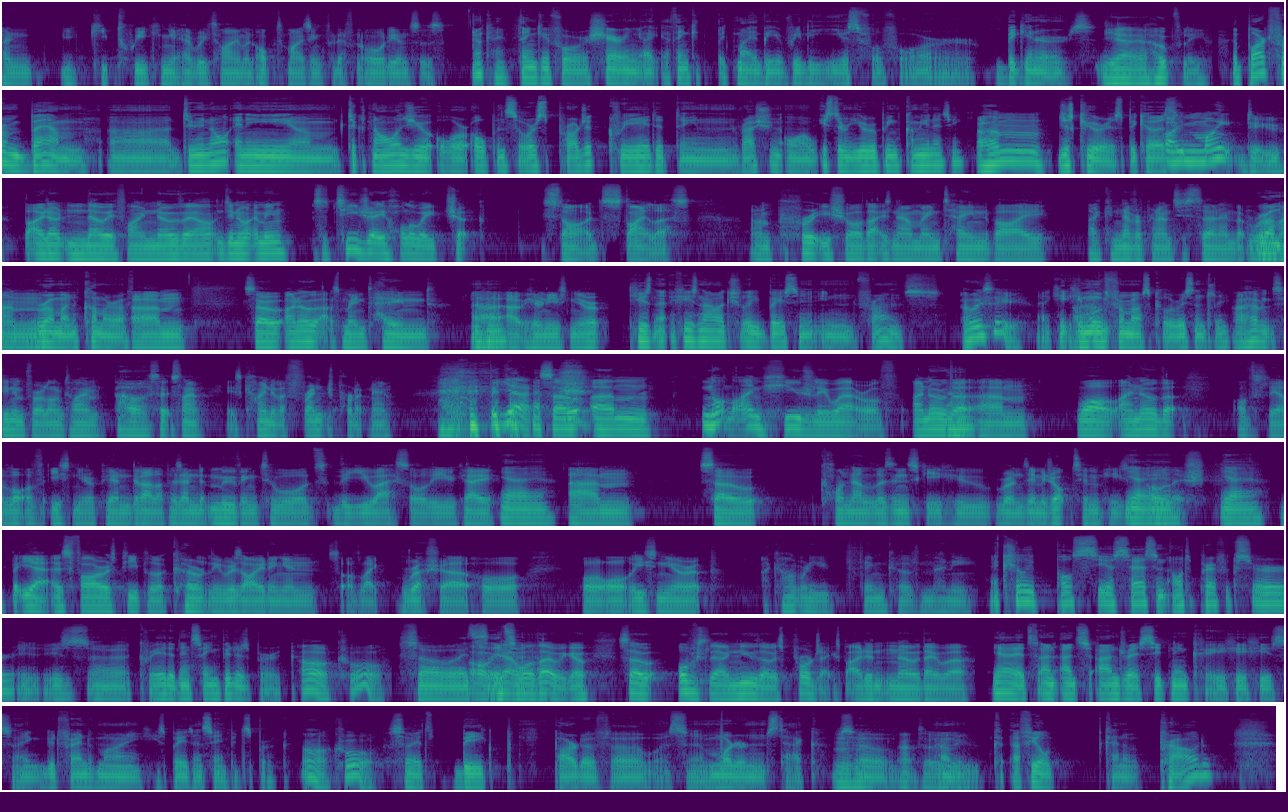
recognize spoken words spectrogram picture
and you keep tweaking it every time and optimizing for different audiences. Okay, thank you for sharing. I, I think it, it might be really useful for beginners. Yeah, hopefully. Apart from BEM, uh, do you know any um, technology or open source project created in Russian or Eastern European community? Um, Just curious because I might do, but I don't know if I know they are. Do you know what I mean? So TJ Holowaychuk started Stylus, and I'm pretty sure that is now maintained by I can never pronounce his surname, but Rom- Roman. Roman Komarov. Um, so I know that's maintained uh, Uh-huh. out here in Eastern Europe. he's n- he's now actually based in, in France. Oh, is he? Like he, he moved from Moscow recently. I haven't seen him for a long time. Oh, so it's now it's kind of a French product now. but yeah, so um, not that I'm hugely aware of. I know that um, well, I know that obviously a lot of Eastern European developers end up moving towards the US or the UK. Yeah, yeah, Um, so Kornel Lesiński, who runs Image Optim, he's yeah, yeah, Polish. yeah, yeah. But yeah, as far as people who are currently residing in sort of like Russia or or, or Eastern Europe, I can't really think of many. Actually, Post CSS and Auto Prefixer is uh, created in St. Petersburg. Oh, cool. So it's Oh, it's yeah. Well, there we go. So obviously, I knew those projects, but I didn't know they were. yeah, it's, it's Andrei Sitnik. He, he, he's a good friend of mine. He's based in St. Petersburg. Oh, cool. So it's big part of uh, was a modern stack. so Mm-hmm. absolutely. um, I feel kind of proud,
